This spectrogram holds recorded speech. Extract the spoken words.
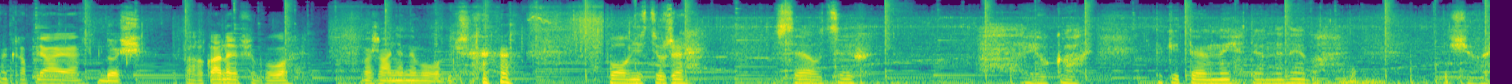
накрапляє дощ. Пару кадрів, щоб було бажання не було більше. Повністю вже все у цих гілках. Такий темний, темне небо. Що ви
